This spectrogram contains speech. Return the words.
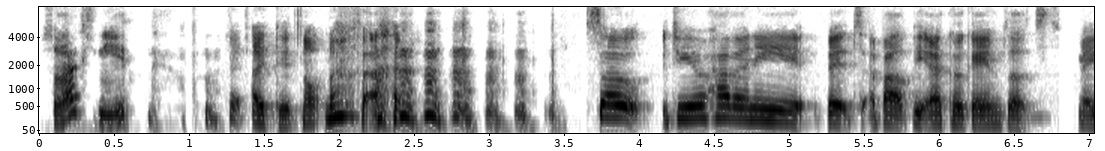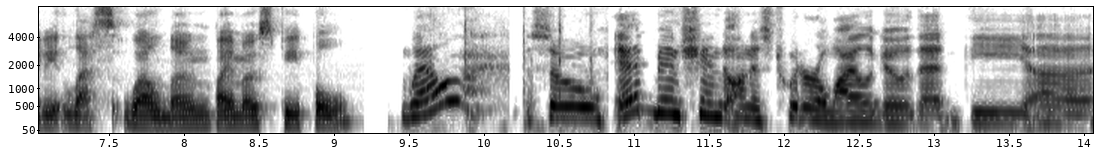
So that's neat. I did not know that. so, do you have any bits about the Ecco game that's maybe less well known by most people? Well, so Ed mentioned on his Twitter a while ago that the uh,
